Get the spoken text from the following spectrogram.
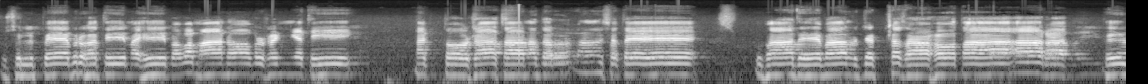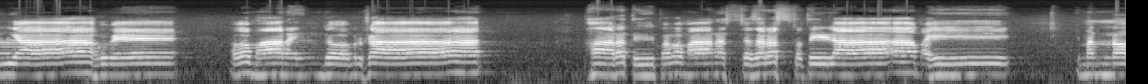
సుశిల్పే బృహతి మహీ పవమానో వృషణ్యతి నక్తోషాసానదర్శతే ఉభా దేవానుజక్షసా హోతార దివ్యాహువే అవమాన ఇందో వృషా భారతి పవమానస్య సరస్వతీళామహీ ఇమన్నో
